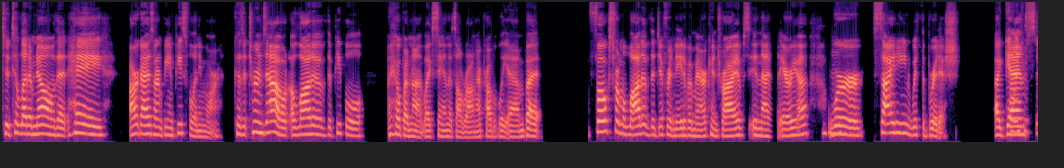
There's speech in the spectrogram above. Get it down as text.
to to let him know that hey, our guys aren't being peaceful anymore. Because it turns out a lot of the people, I hope I'm not like saying that's all wrong. I probably am, but folks from a lot of the different Native American tribes in that area Mhm. were siding with the British against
